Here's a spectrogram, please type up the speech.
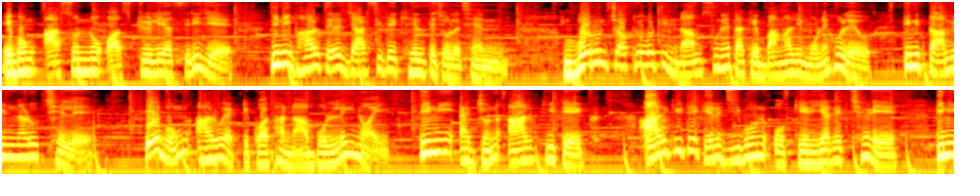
এবং আসন্ন অস্ট্রেলিয়া সিরিজে তিনি ভারতের জার্সিতে খেলতে চলেছেন। বরুণ চক্রবর্তীর নাম শুনে তাকে বাঙালি মনে হলেও তিনি তামিলনাড়ুর ছেলে। এবং আরও একটি কথা না বললেই নয়, তিনি একজন আর্কিটেক। আর্কিটেকের জীবন ও কেরিয়ারের ছেড়ে তিনি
